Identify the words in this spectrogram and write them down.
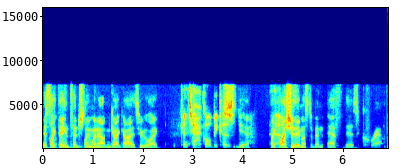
it's like they intentionally went out and got guys who like Can tackle because yeah. Like last year, they must have been f this crap.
